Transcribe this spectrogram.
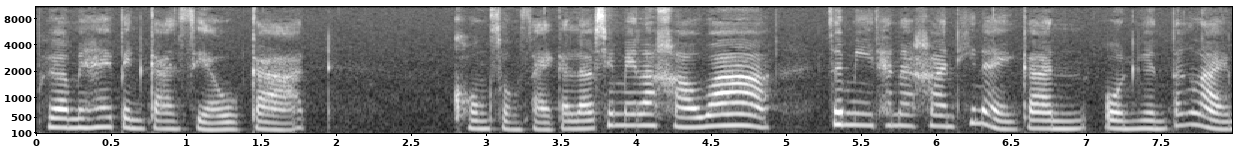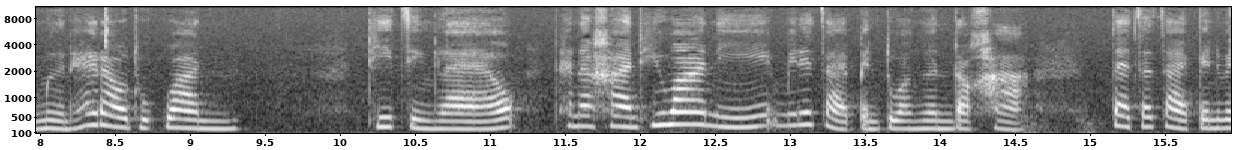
เพื่อไม่ให้เป็นการเสียโอกาส คงสงสัยกันแล้วใช่ไหมล่ะคะว่า จะมีธนาคารที่ไหนกันโอนเงินตั้งหลายหมื่นให้เราทุกวัน ที่จริงแล้ว ธนาคารที่ว่านี้ไม่ได้จ่ายเป็นตัวเงินหรอกค่ะ แต่จะจ่ายเป็นเว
